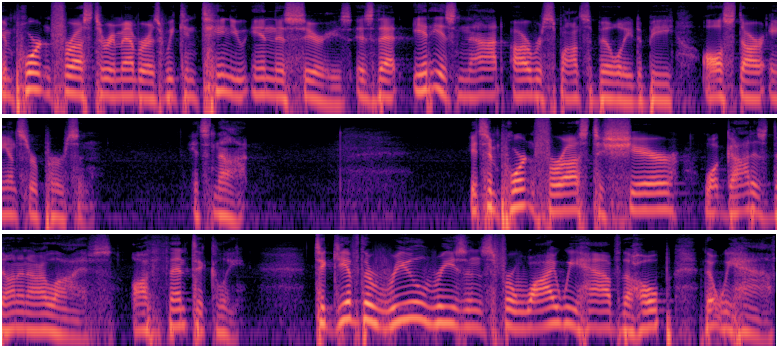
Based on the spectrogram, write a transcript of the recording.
important for us to remember as we continue in this series is that it is not our responsibility to be all star answer person. It's not. It's important for us to share what God has done in our lives authentically, to give the real reasons for why we have the hope that we have,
